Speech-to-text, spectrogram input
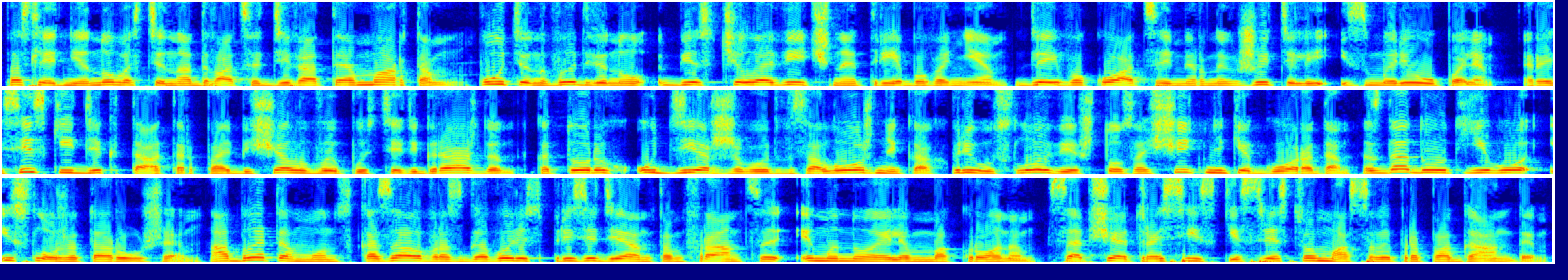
Последние новости на 29 марта. Путин выдвинул бесчеловечное требование для эвакуации мирных жителей из Мариуполя. Российский диктатор пообещал выпустить граждан, которых удерживают в заложниках при условии, что защитники города сдадут его и сложат оружие. Об этом он сказал в разговоре с президентом Франции Эммануэлем Макроном, сообщают российские средства массовой пропаганды.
